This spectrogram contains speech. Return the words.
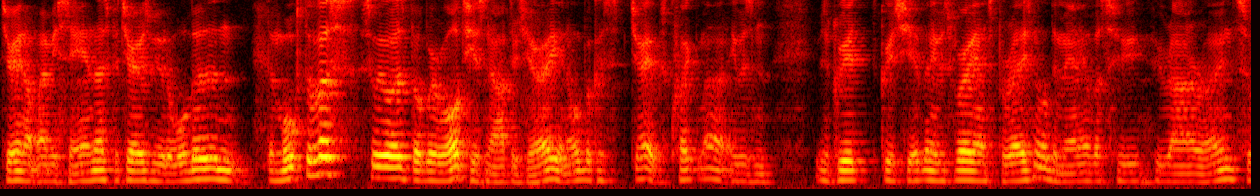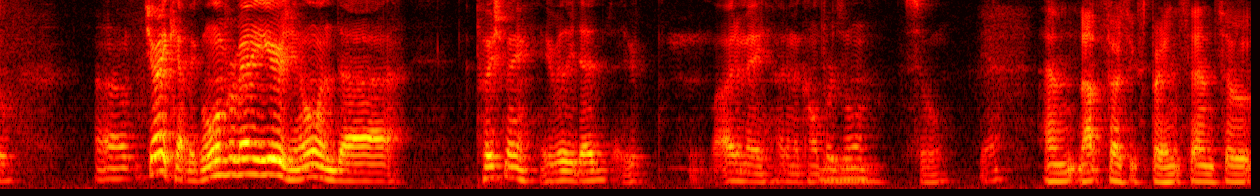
Jerry not mind me saying this, but Jerry's a bit older than, than most of us, so he was. But we were all chasing after Jerry, you know, because Jerry was quick, man. He was in, he was in great great shape, and he was very inspirational to many of us who, who ran around. So, uh, Jerry kept me going for many years, you know, and uh, pushed me. He really did. He- Out of my out of my comfort zone. So, yeah. And that first experience then, so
